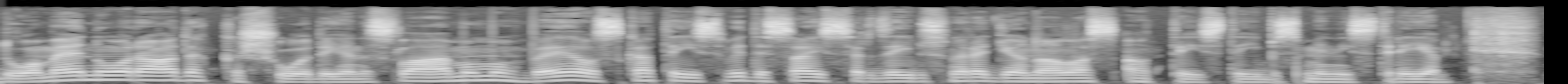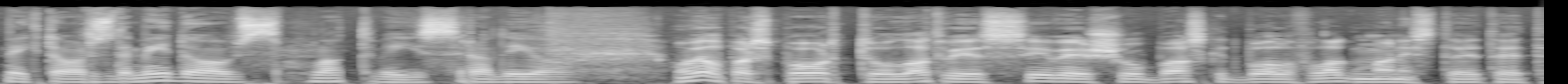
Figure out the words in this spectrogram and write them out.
Domē norāda, ka šodienas lēmumu vēl skatīs vides aizsardzības un reģionālās attīstības ministrija. Viktors Demidovs, Latvijas radio. Un vēl par sportu. Latvijas sieviešu basketbola flagmanis TTT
